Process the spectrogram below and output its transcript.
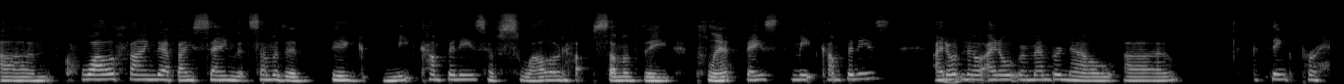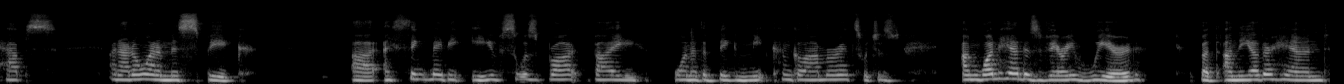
Um, qualifying that by saying that some of the big meat companies have swallowed up some of the plant-based meat companies. I don't know, I don't remember now. Uh, I think perhaps, and I don't want to misspeak. Uh, I think maybe Yves was bought by one of the big meat conglomerates, which is on one hand is very weird, but on the other hand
